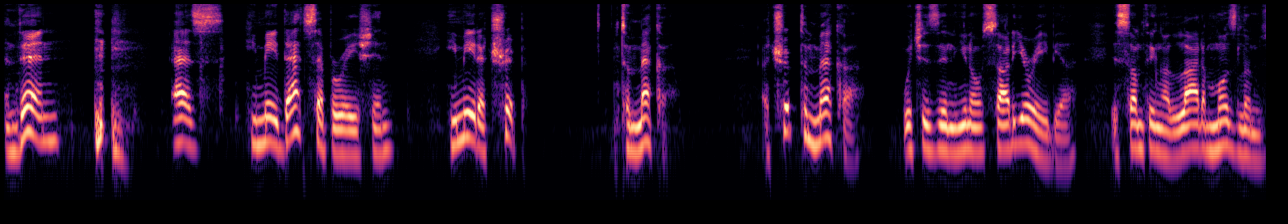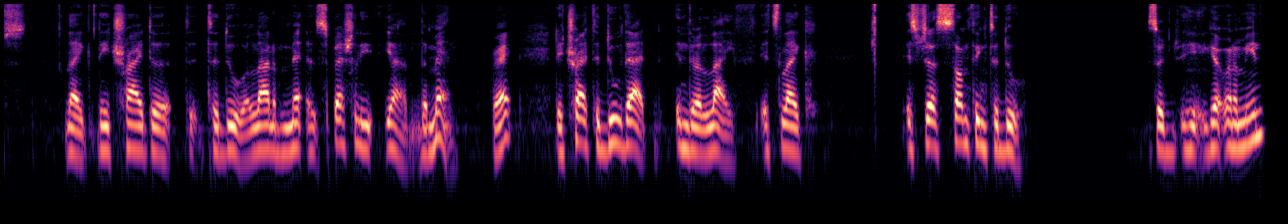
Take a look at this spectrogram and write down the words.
And then, as he made that separation, he made a trip to Mecca. A trip to Mecca, which is in, you know, Saudi Arabia, is something a lot of Muslims like they tried to, to, to do. A lot of men, especially, yeah, the men, right? They try to do that in their life. It's like, it's just something to do. So you get what I mean?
